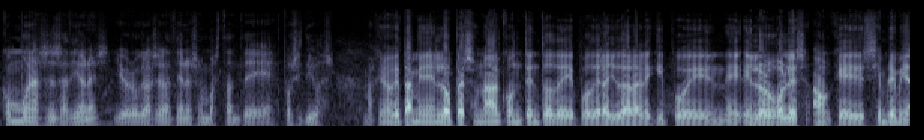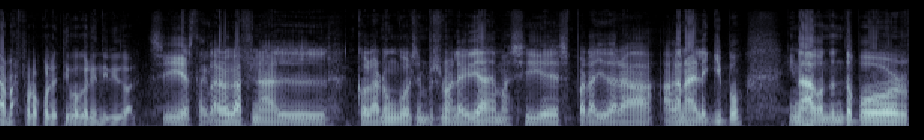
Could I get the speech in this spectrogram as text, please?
con buenas sensaciones. Yo creo que las sensaciones son bastante positivas. Imagino que también en lo personal contento de poder ayudar al equipo en, en los goles, aunque siempre mirar más por lo colectivo que lo individual. Sí, está claro que al final colar un gol siempre es una alegría, además si es para ayudar a, a ganar el equipo. Y nada, contento por,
